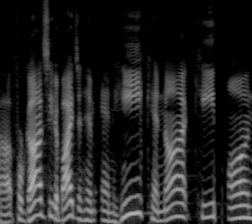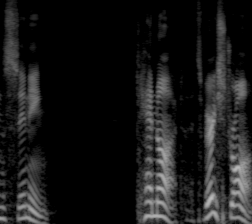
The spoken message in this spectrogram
uh, For God's seed abides in him, and he cannot keep on sinning. Cannot. It's very strong.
